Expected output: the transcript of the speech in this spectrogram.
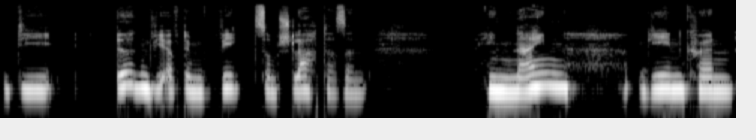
die irgendwie auf dem Weg zum Schlachter sind, hineingehen können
